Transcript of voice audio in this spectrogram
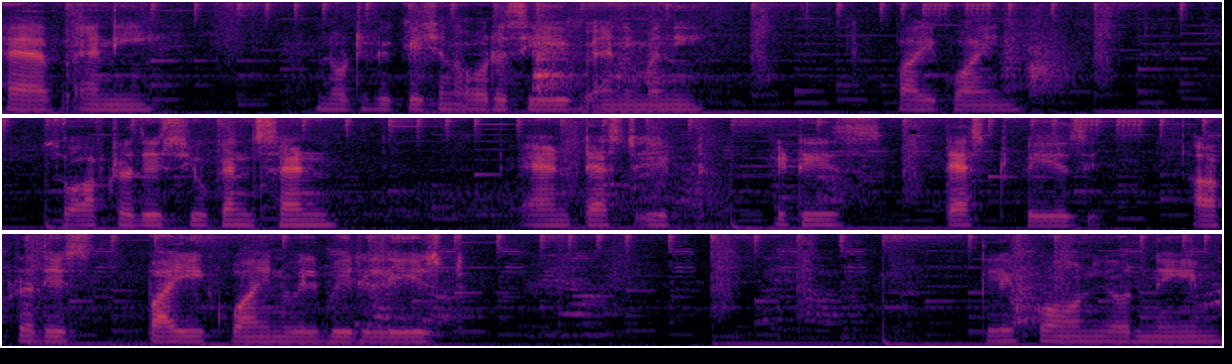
have any notification or receive any money pi coin. So after this you can send and test it it is test phase. After this pi coin will be released. Click on your name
